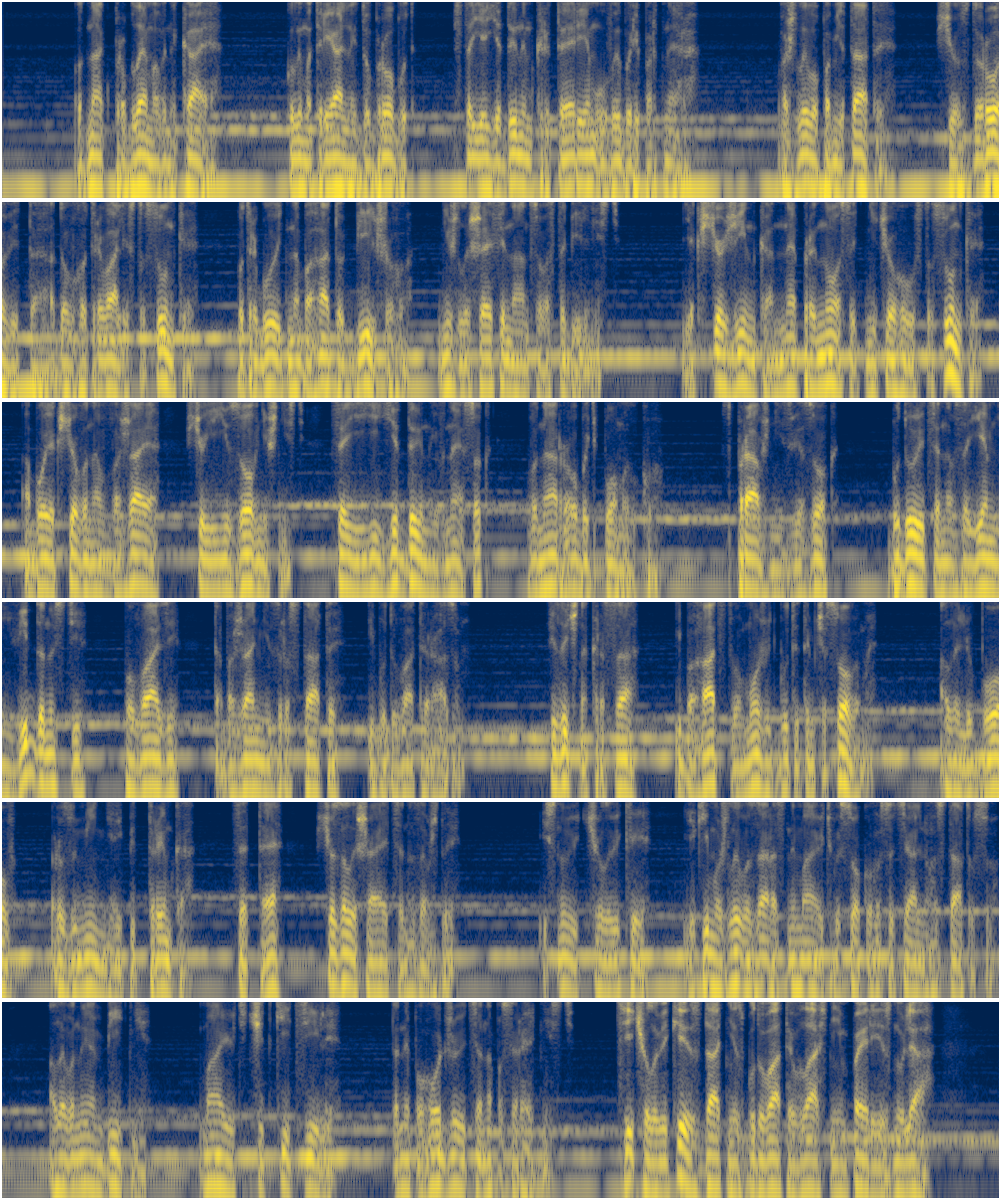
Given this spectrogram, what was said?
Однак проблема виникає, коли матеріальний добробут стає єдиним критерієм у виборі партнера. Важливо пам'ятати, що здорові та довготривалі стосунки потребують набагато більшого, ніж лише фінансова стабільність. Якщо жінка не приносить нічого у стосунки, або якщо вона вважає, що її зовнішність це її єдиний внесок, вона робить помилку. Справжній зв'язок будується на взаємній відданості, повазі та бажанні зростати і будувати разом. Фізична краса і багатство можуть бути тимчасовими, але любов, розуміння і підтримка це те, що залишається назавжди. Існують чоловіки, які, можливо, зараз не мають високого соціального статусу, але вони амбітні, мають чіткі цілі та не погоджуються на посередність. Ці чоловіки здатні збудувати власні імперії з нуля,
